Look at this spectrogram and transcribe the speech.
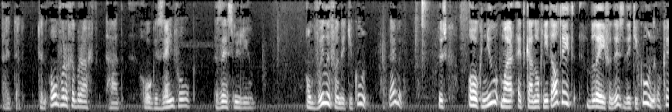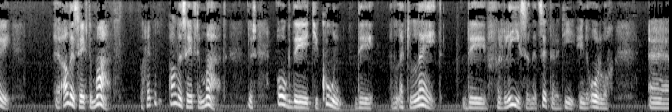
het ten overgebracht, had ook zijn volk, zes miljoen, omwille van de tikkun. Duidelijk. Dus ook nu, maar het kan ook niet altijd blijven, dus de tikkun, oké. Eh, alles heeft een maat. Begrijp je? Alles heeft een maat. Dus ook de tikkun, de, het leid, de verliezen, etc., die in de oorlog uh,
